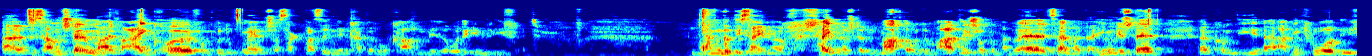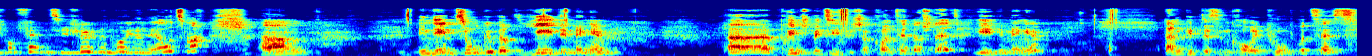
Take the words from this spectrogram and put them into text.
äh, Zusammenstellung für Einkäufer, Produktmanager sagt, was er in dem Katalog haben will oder im Leaflet. Dann wird die Seitenerstellung gemacht, automatisch oder manuell, sei mal dahingestellt. Dann kommt die äh, Agentur, die für fancy schöne neue Layouts macht. Ähm, in dem Zuge wird jede Menge äh, printspezifischer Content erstellt, jede Menge. Dann gibt es einen Korrekturprozess,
